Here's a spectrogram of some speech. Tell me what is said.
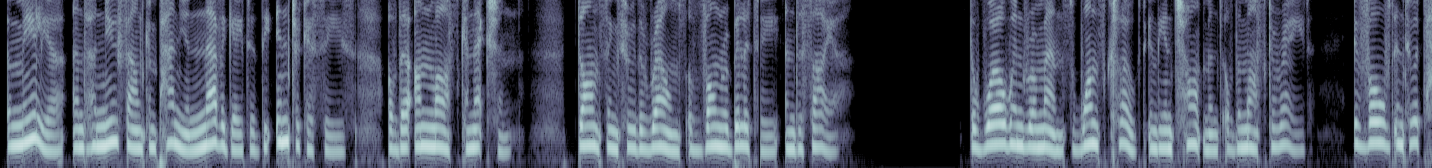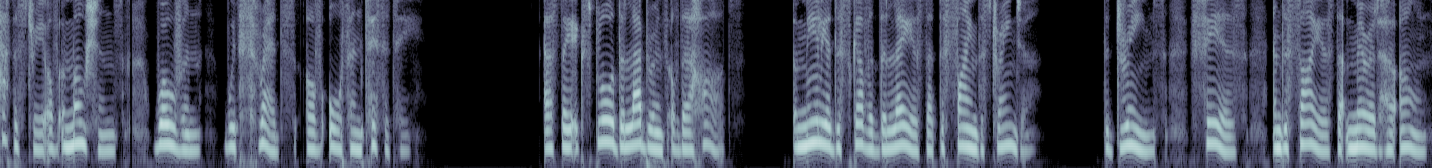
Amelia and her newfound companion navigated the intricacies of their unmasked connection, dancing through the realms of vulnerability and desire. The whirlwind romance once cloaked in the enchantment of the masquerade evolved into a tapestry of emotions woven with threads of authenticity. As they explored the labyrinth of their hearts, Amelia discovered the layers that defined the stranger, the dreams, fears, and desires that mirrored her own.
